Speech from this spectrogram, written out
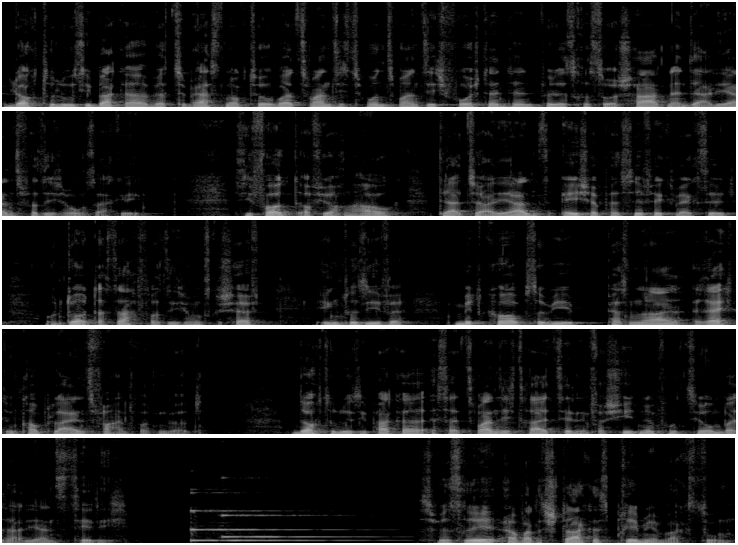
Dr. Lucy Backer wird zum 1. Oktober 2022 Vorständin für das Ressort Schaden in der Allianz Versicherungs AG. Sie folgt auf Jochen Haug, der zur Allianz Asia Pacific wechselt und dort das Sachversicherungsgeschäft inklusive Midcorp sowie Personal, Recht und Compliance verantworten wird. Dr. Lucy Packer ist seit 2013 in verschiedenen Funktionen bei der Allianz tätig. Swiss Re erwartet starkes Prämienwachstum.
